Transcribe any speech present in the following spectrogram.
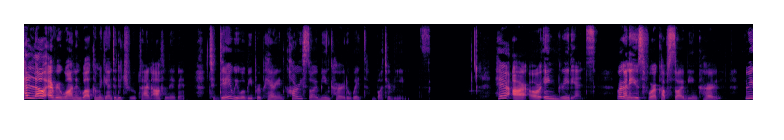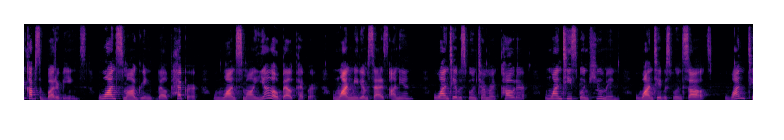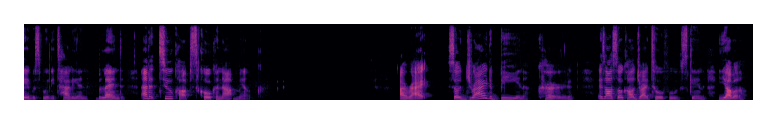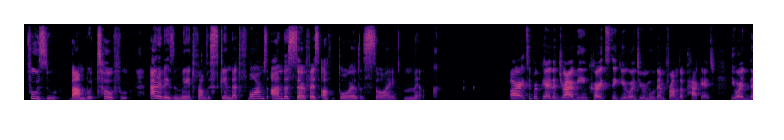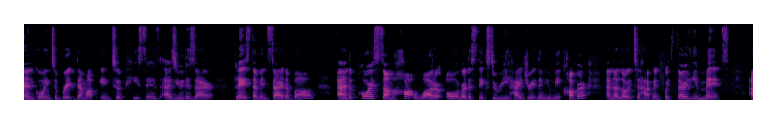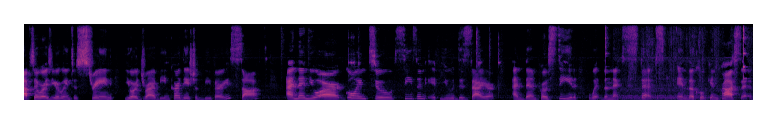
Hello, everyone, and welcome again to the True Plan of Living. Today we will be preparing curry soybean curd with butter beans. Here are our ingredients. We're going to use 4 cups soybean curd, 3 cups butter beans, 1 small green bell pepper, 1 small yellow bell pepper, 1 medium sized onion, 1 tablespoon turmeric powder, 1 teaspoon cumin, 1 tablespoon salt, 1 tablespoon Italian blend, and 2 cups coconut milk. Alright, so dried bean curd is also called dried tofu skin, yuba, fuzhu, bamboo tofu, and it is made from the skin that forms on the surface of boiled soy milk. Alright, to prepare the dry bean curd stick, you're going to remove them from the package. You are then going to break them up into pieces as you desire. Place them inside a bowl and pour some hot water over the sticks to rehydrate them. You may cover and allow it to happen for 30 minutes. Afterwards, you're going to strain your dry bean curd. They should be very soft. And then you are going to season if you desire and then proceed with the next steps in the cooking process.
